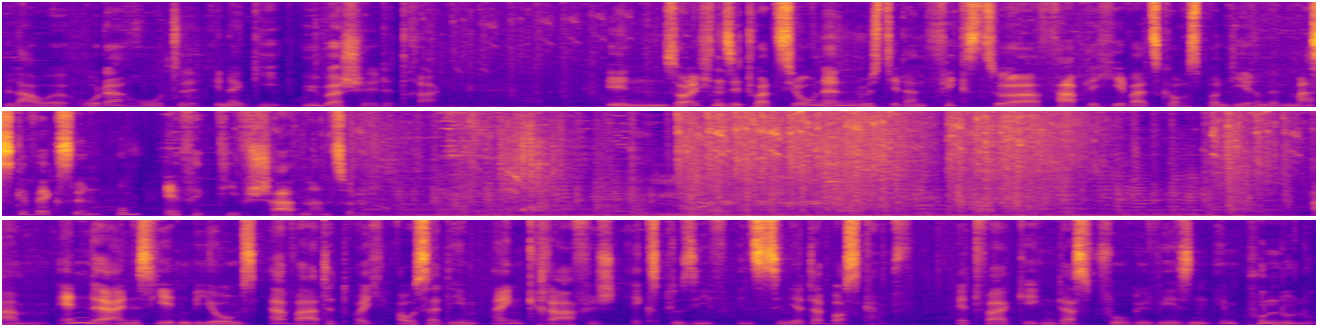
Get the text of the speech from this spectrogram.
blaue oder rote Energieüberschilde tragen. In solchen Situationen müsst ihr dann fix zur farblich jeweils korrespondierenden Maske wechseln, um effektiv Schaden anzurichten. Am Ende eines jeden Bioms erwartet euch außerdem ein grafisch explosiv inszenierter Bosskampf, etwa gegen das Vogelwesen im Pundulu,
